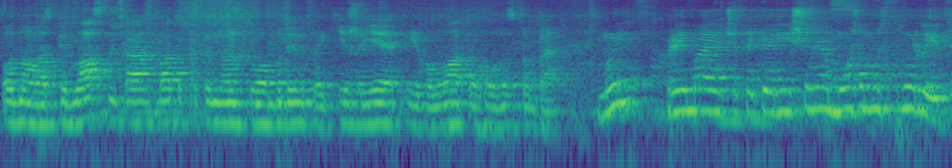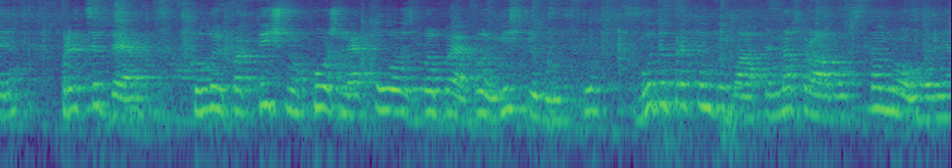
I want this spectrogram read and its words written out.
одного співвласника багатоквартирного житлового будинку, який же є і голова того ОСББ. Ми, приймаючи таке рішення, можемо створити прецедент, коли фактично кожне ОСББ в місті Луцьку буде претендувати на право встановлення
